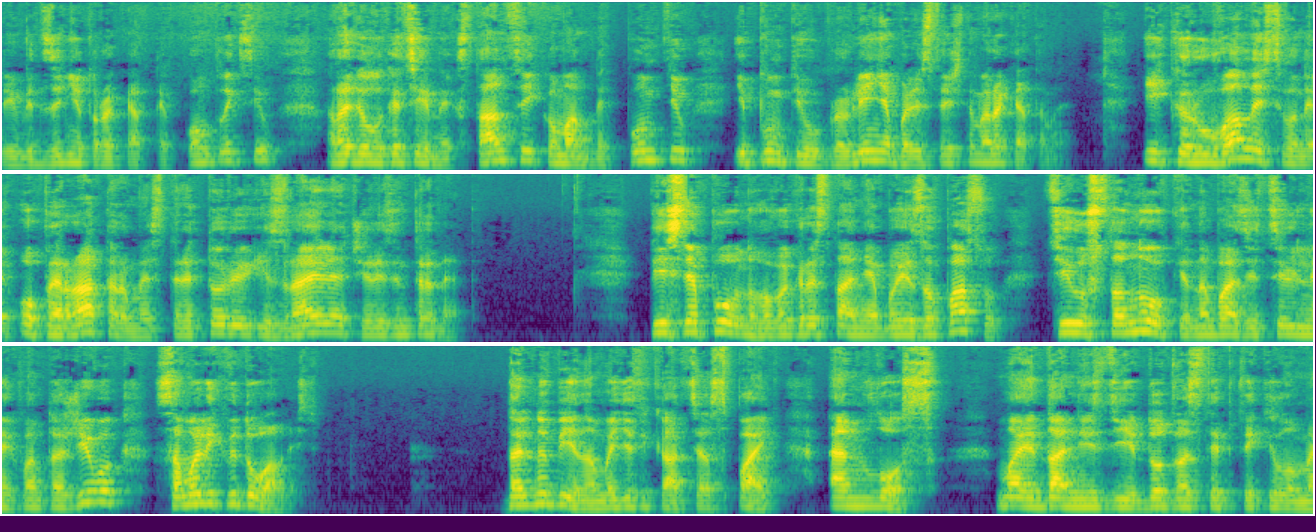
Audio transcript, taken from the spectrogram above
від зенітно-ракетних комплексів, радіолокаційних станцій, командних пунктів і пунктів управління балістичними ракетами. І керувались вони операторами з території Ізраїля через інтернет. Після повного використання боєзапасу ці установки на базі цивільних вантажівок самоліквідувались. Дальнобійна модифікація Spike N-LOS має дальність дії до 25 км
